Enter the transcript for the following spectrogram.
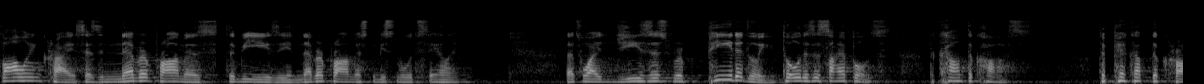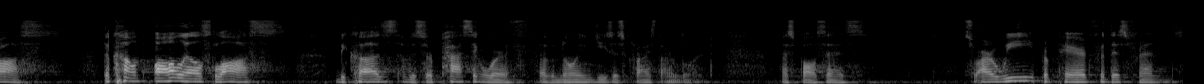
following Christ has never promised to be easy, never promised to be smooth sailing. That's why Jesus repeatedly told his disciples to count the cost, to pick up the cross, to count all else lost because of the surpassing worth of knowing Jesus Christ our Lord, as Paul says. So, are we prepared for this, friends?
